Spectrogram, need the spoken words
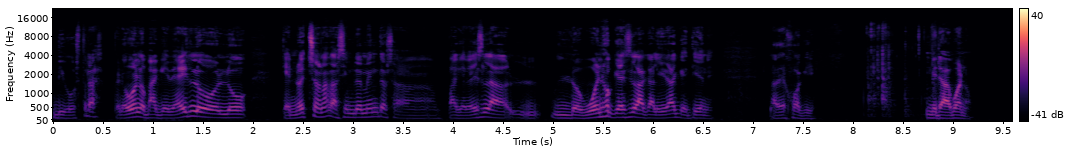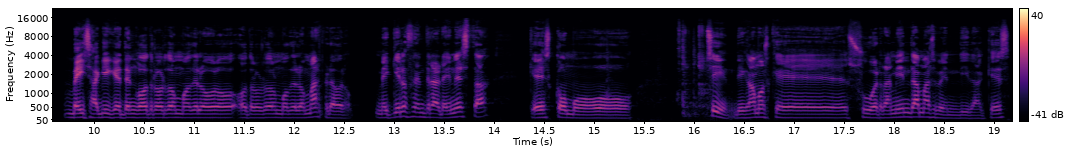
digo, ostras, pero bueno, para que veáis lo, que no he hecho nada, simplemente, o sea, para que veáis lo bueno que es la calidad que tiene. La dejo aquí. Mira, bueno, veis aquí que tengo otros dos modelos, otros dos modelos más, pero bueno, me quiero centrar en esta, que es como, sí, digamos que su herramienta más vendida, que es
